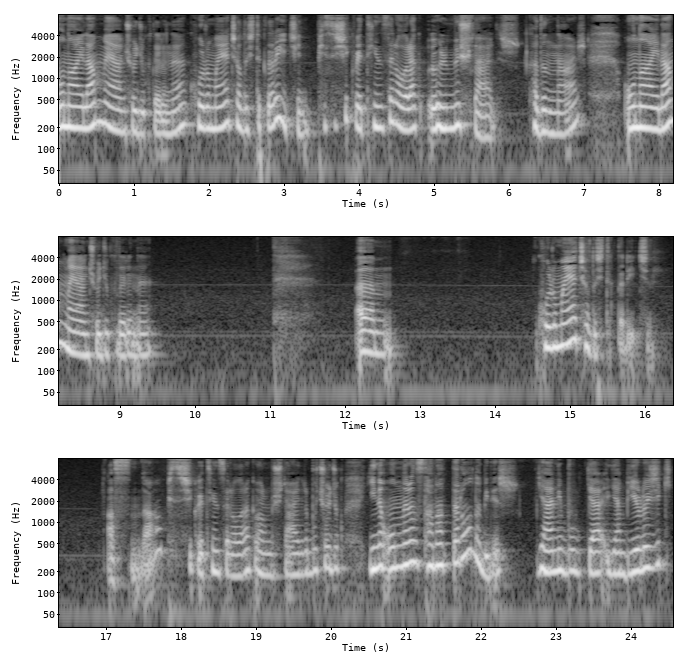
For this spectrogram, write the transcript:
onaylanmayan çocuklarını korumaya çalıştıkları için psişik ve tinsel olarak ölmüşlerdir. Kadınlar onaylanmayan çocuklarını korumaya çalıştıkları için aslında psikik ve tinsel olarak ölmüşlerdir. Bu çocuk yine onların sanatları olabilir. Yani bu yani biyolojik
